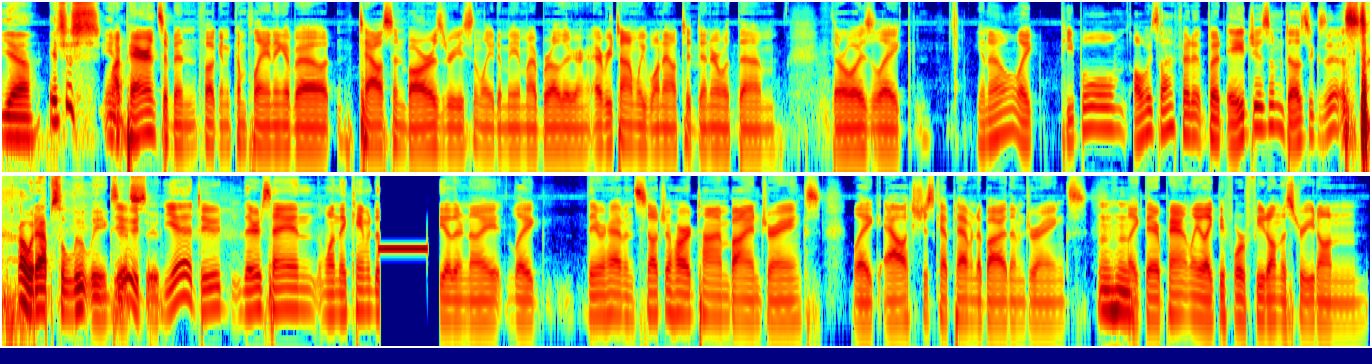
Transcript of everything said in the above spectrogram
Yeah, it's just you My know. parents have been fucking complaining about Towson bars recently to me and my brother. Every time we went out to dinner with them, they're always like, you know, like people always laugh at it, but ageism does exist. oh, it absolutely exists, dude. Yeah, dude. They're saying when they came into the other night, like they were having such a hard time buying drinks. Like Alex just kept having to buy them drinks. Mm-hmm. Like they're apparently like before feet on the street on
